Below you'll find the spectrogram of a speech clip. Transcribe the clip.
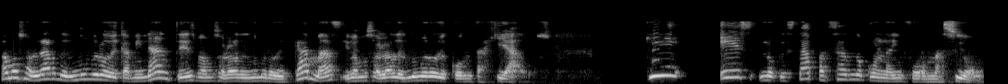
Vamos a hablar del número de caminantes, vamos a hablar del número de camas y vamos a hablar del número de contagiados. ¿Qué es lo que está pasando con la información?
